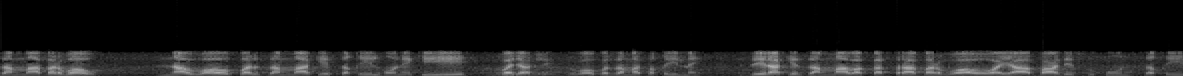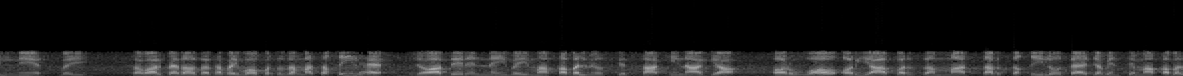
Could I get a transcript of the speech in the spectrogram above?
ضمہ بر واؤ نہ واؤ پر ضمہ کے ثقیل ہونے کی وجہ سے۔ واؤ پر ضمہ ثقیل نہیں زیرا کے ضمہ و کسرا بر واؤ یا بعد سکون ثقیل نیس بھائی سوال پیدا ہوتا تھا بھائی واؤ پر تو ضمہ ثقیل ہے؟ جواب دے رہے نہیں بھائی ما قبل میں اس کے ساکین آ گیا۔ اور واؤ اور یا پر ضمہ تب ثقیل ہوتا ہے جب ان سے ما قبل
